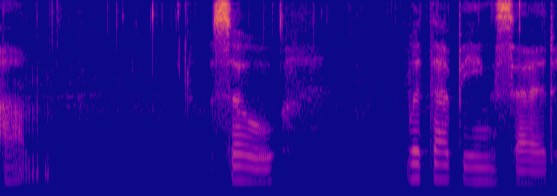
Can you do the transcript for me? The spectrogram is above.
Um, so with that being said,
